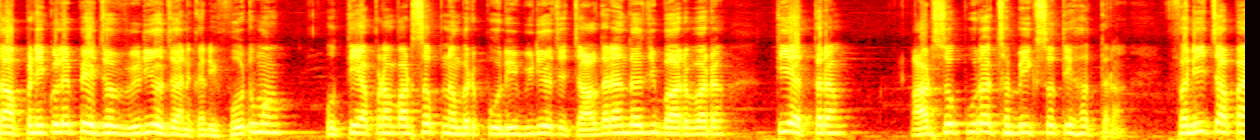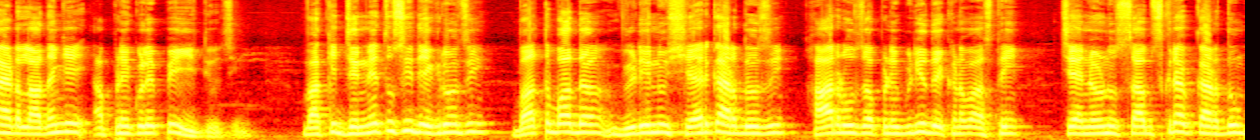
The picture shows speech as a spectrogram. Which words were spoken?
ਤਾਂ ਆਪਣੇ ਕੋਲੇ ਭੇਜੋ ਵੀਡੀਓ ਜਾਣਕਾਰੀ ਫੋਟੋਆਂ। ਉੱਤੇ ਆਪਣਾ WhatsApp ਨੰਬਰ ਪੂਰੀ ਵੀਡੀਓ 'ਚ ਚੱਲਦਾ ਰਹਿੰਦਾ ਜੀ ਬਾਰ-ਬਾਰ 73 800 ਪੂਰਾ 26173 ਫਰੀ ਚ ਆਪਾਂ ਐਡ ਲਾ ਦਾਂਗੇ, ਆਪਣੇ ਕੋਲੇ ਭੇਜ ਦਿਓ ਜੀ। ਬਾਕੀ ਜਿੰਨੇ ਤੁਸੀਂ ਦੇਖ ਰਹੇ ਹੋ ਜੀ, ਵੱਧ ਤੋਂ ਵੱਧ ਵੀਡੀਓ ਨੂੰ ਸ਼ੇਅਰ ਕਰ ਦਿਓ ਜੀ। ਹਰ ਰੋਜ਼ ਆਪਣੀ ਵੀਡੀਓ ਦੇਖਣ ਵਾਸਤੇ ਚੈਨਲ ਨੂੰ ਸਬਸਕ੍ਰਾਈਬ ਕਰ ਦਿਓ।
